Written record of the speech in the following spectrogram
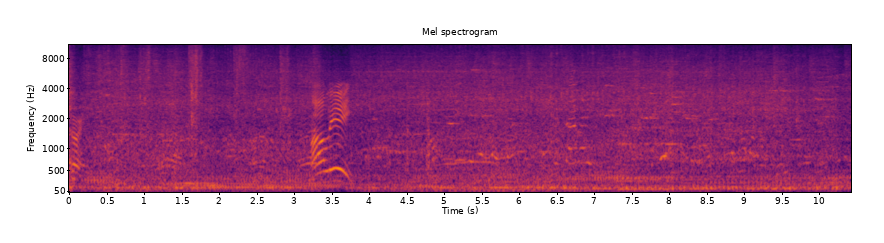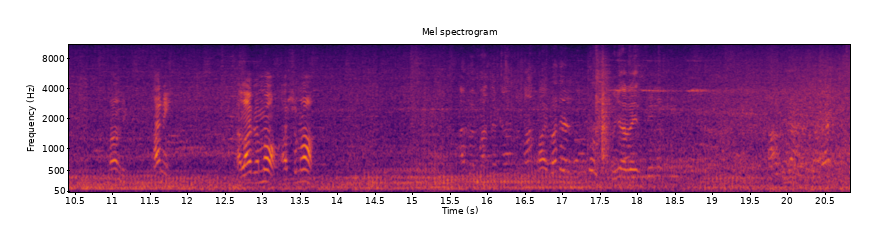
Sorry. Molly! Molly, honey, alaga mo, aso mo. Ay, mother, ano to? Kunyari, Kung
